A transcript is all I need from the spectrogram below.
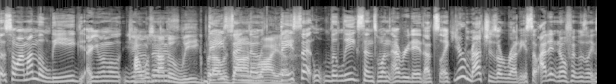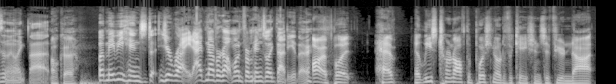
is. So I'm on the league. Are you on the? you I wasn't on the league, but I They was send on those- Raya. They said the league sends one every day. That's like your matches are ready. So I didn't know if it was like something like that. Okay. But maybe Hinge. You're right. I've never got one from Hinge like that either. All right, but have at least turn off the push notifications if you're not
